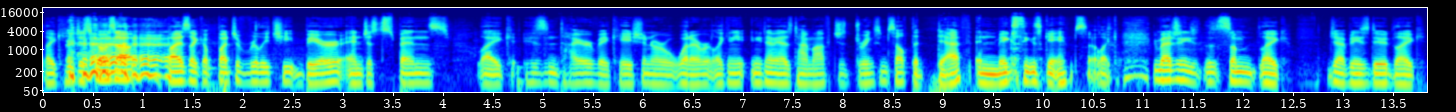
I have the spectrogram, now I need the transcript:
Like he just goes out, buys like a bunch of really cheap beer, and just spends like his entire vacation or whatever. Like any, anytime he has time off, just drinks himself to death and makes these games. So like, imagine he's some like. Japanese dude like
